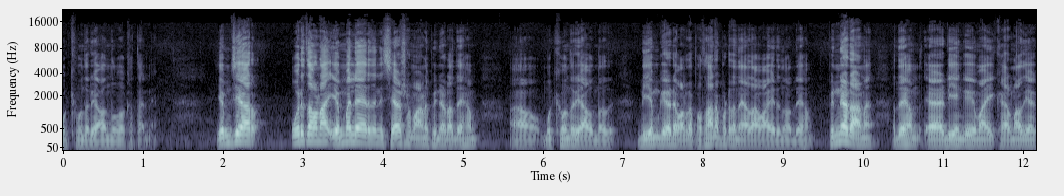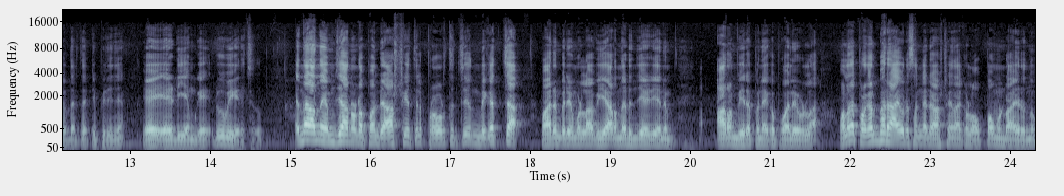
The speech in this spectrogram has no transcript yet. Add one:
മുഖ്യമന്ത്രി ആവുന്നതും ഒക്കെ തന്നെ. എം ജി ആർ ഒരു തവണ എം എൽ എ ആയിരുന്നതിന് ശേഷമാണ് പിന്നീട് അദ്ദേഹം മുഖ്യമന്ത്രി മുഖ്യമന്ത്രിയാവുന്നത് ഡി എം കെയുടെ വളരെ പ്രധാനപ്പെട്ട ഒരു നേതാവായിരുന്നു അദ്ദേഹം. പിന്നീടാണ് അദ്ദേഹം ഡി എം കെയുമായി കരണാധികാരത്തെ തെറ്റിപ്പിരിഞ്ഞ് A A D M K രൂപീകരിച്ചത്. എന്നാൽ അന്ന് എം ജി ആറിനോടൊപ്പം രാഷ്ട്രീയത്തിൽ പ്രവർത്തിച്ച് മികച്ച പാരമ്പര്യമുള്ള വി ആർ നെടുഞ്ചേഴിയനും ആർ എം വീരപ്പനെയൊക്കെ പോലെയുള്ള വളരെ പ്രഗത്ഭരായ ഒരു സംഘം രാഷ്ട്രീയ നേതാക്കൾ ഒപ്പമുണ്ടായിരുന്നു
